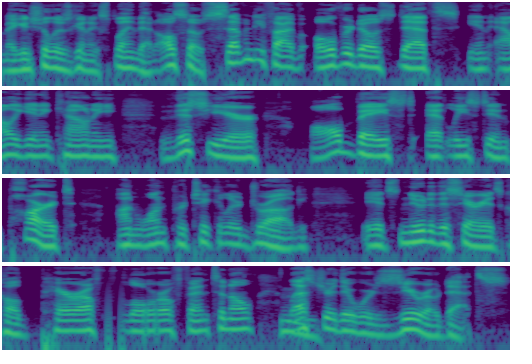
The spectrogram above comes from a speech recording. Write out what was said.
Meghan Schiller is going to explain that. Also, 75 overdose deaths in Allegheny County this year, all based, at least in part, on one particular drug. It's new to this area. It's called parafluorofentanyl. Last year, there were zero deaths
